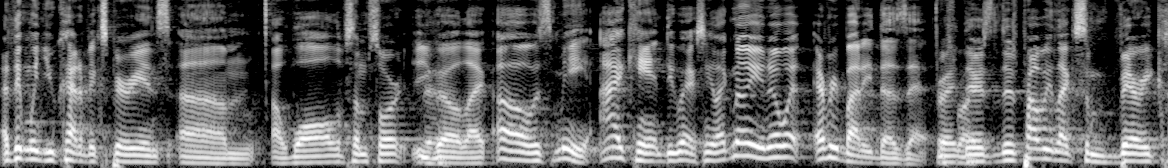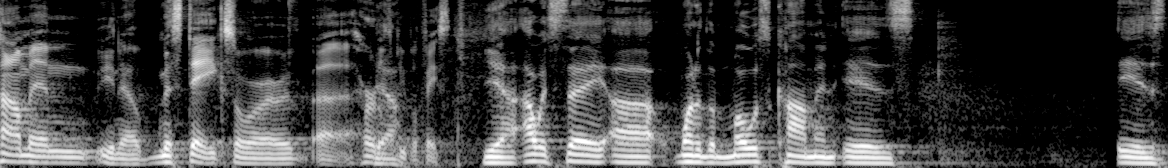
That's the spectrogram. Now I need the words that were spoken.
I think when you kind of experience um, a wall of some sort, you Yeah. go like, "Oh, it's me. I can't do X." And you're like, "No, you know what? Everybody does that." Right? right. There's there's probably like some very common, you know, mistakes or uh, hurdles Yeah. people face. Yeah, I would say uh, one of the most common is is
